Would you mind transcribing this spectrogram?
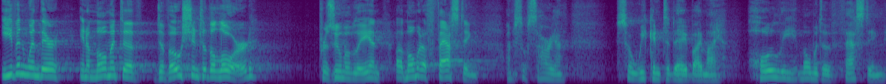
Even when they're in a moment of devotion to the Lord, presumably, and a moment of fasting, I'm so sorry, I'm so weakened today by my holy moment of fasting.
